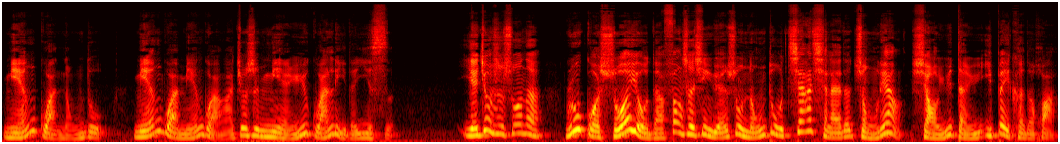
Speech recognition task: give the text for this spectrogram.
免管浓度，免管免管啊，就是免于管理的意思。也就是说呢，如果所有的放射性元素浓度加起来的总量小于等于一贝克的话，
